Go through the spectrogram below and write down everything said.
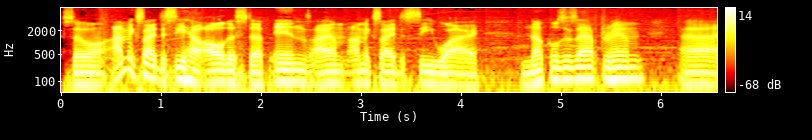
So I'm excited to see how all this stuff ends. I'm I'm excited to see why Knuckles is after him. Uh,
